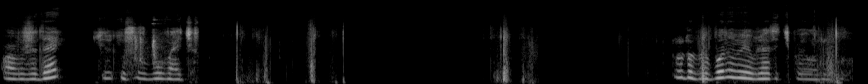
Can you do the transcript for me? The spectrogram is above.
А вже день? Тільки що ж був вечір. Ну добре, будемо виявляти, типа його не було.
